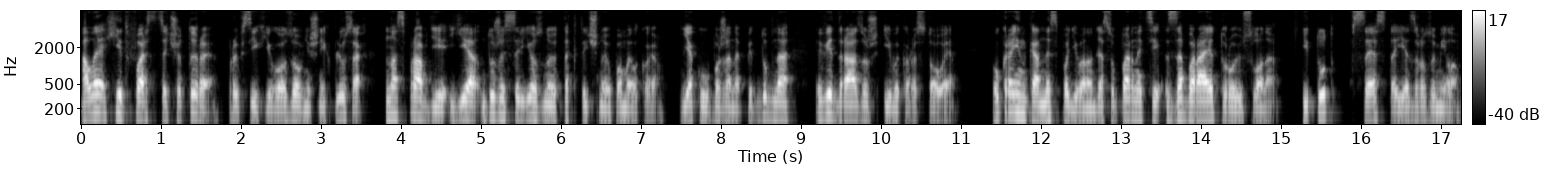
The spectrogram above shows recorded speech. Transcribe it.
Але хід ферзь С4 при всіх його зовнішніх плюсах насправді є дуже серйозною тактичною помилкою, яку Божена Піддубна відразу ж і використовує. Українка несподівано для суперниці забирає турою слона, і тут все стає зрозуміло.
